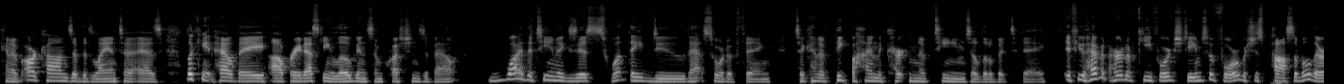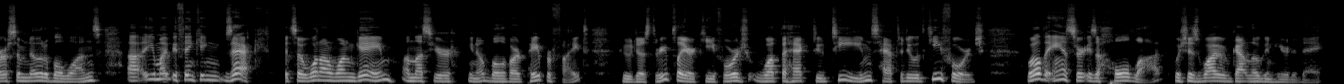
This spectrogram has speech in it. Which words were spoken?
kind of archons of Atlanta as looking at how they operate, asking Logan some questions about why the team exists, what they do, that sort of thing, to kind of peek behind the curtain of teams a little bit today. If you haven't heard of Keyforge teams before, which is possible, there are some notable ones, uh, you might be thinking, Zach, it's a one on one game, unless you're, you know, Boulevard Paper Fight, who does three player Keyforge. What the heck do teams have to do with Keyforge? Well, the answer is a whole lot, which is why we've got Logan here today.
